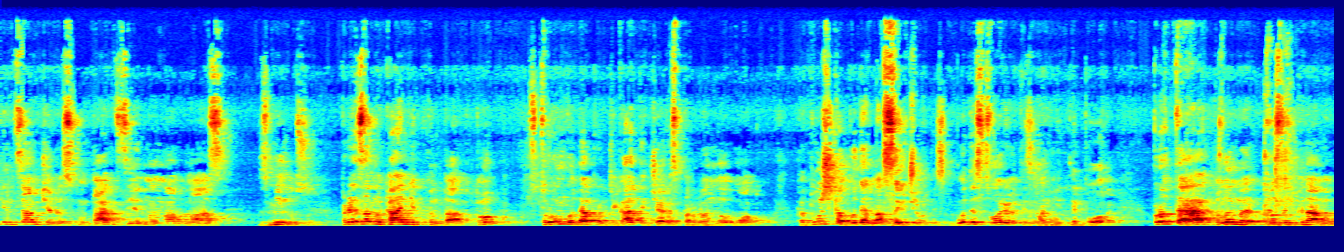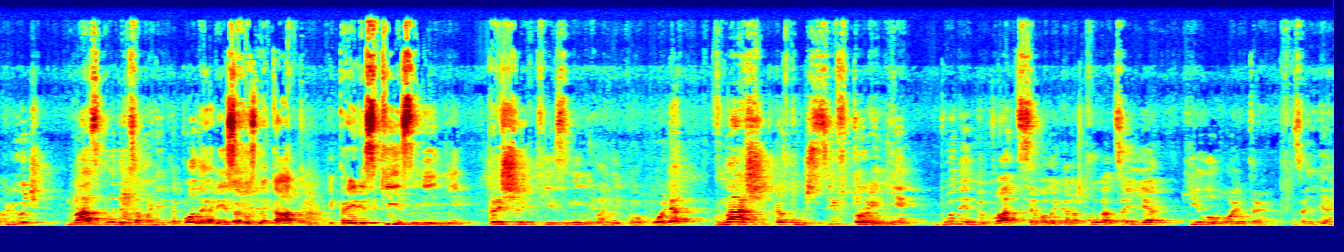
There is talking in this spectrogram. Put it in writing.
кінцем через контакт з'єднана в нас з мінусом. При замиканні контакту струм буде протікати через первинну обмотку. Катушка буде насичуватись, буде створюватись магнітне поле. Проте, коли ми розімкнемо ключ, в нас буде це магнітне поле різко зникати. І при різкій зміні, при швидкій зміні магнітного поля, в нашій катушці вторинні буде індукуватися велика напруга. Це є кіловольти. Це є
